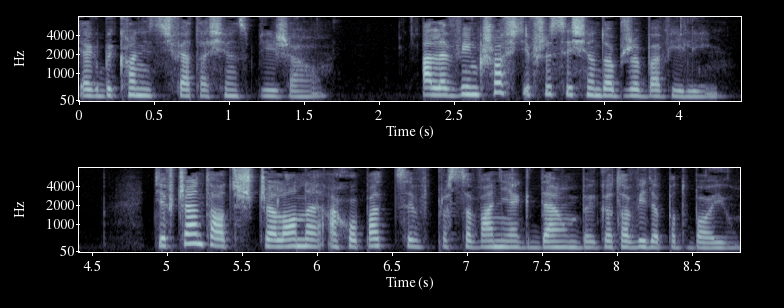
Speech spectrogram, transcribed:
jakby koniec świata się zbliżał. Ale w większości wszyscy się dobrze bawili. Dziewczęta odszczelone, a chłopacy wyprostowani jak dęby, gotowi do podboju.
